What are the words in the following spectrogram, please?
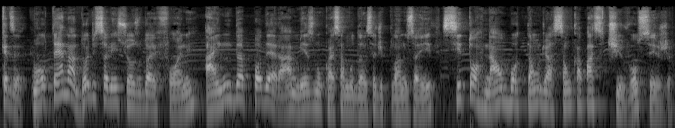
quer dizer, o alternador de silencioso do iPhone ainda poderá, mesmo com essa mudança de planos aí, se tornar um botão de ação capacitivo, ou seja,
